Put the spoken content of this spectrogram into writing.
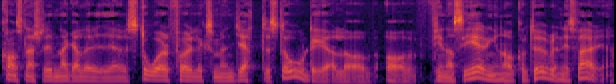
konstnärsdrivna gallerier, står för liksom en jättestor del av, av finansieringen av kulturen i Sverige.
